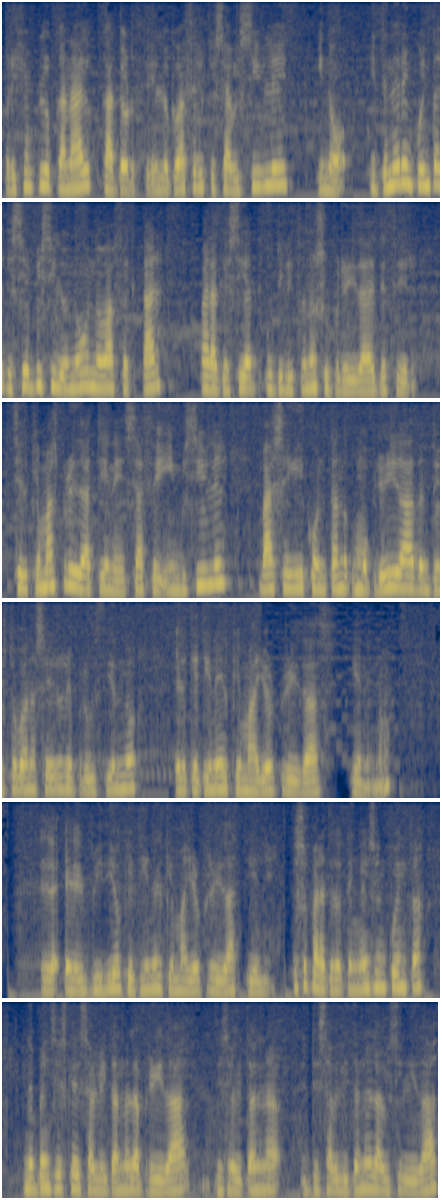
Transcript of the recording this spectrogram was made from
por ejemplo, canal 14. Lo que va a hacer es que sea visible y no. Y tener en cuenta que si es visible o no, no va a afectar para que siga utilizando su prioridad. Es decir, si el que más prioridad tiene se hace invisible, va a seguir contando como prioridad, entonces esto van a seguir reproduciendo el que tiene el que mayor prioridad tiene, ¿no? el, vídeo que tiene el que mayor prioridad tiene. Eso para que lo tengáis en cuenta, no penséis que deshabilitando la prioridad, deshabilitando, deshabilitando la visibilidad,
